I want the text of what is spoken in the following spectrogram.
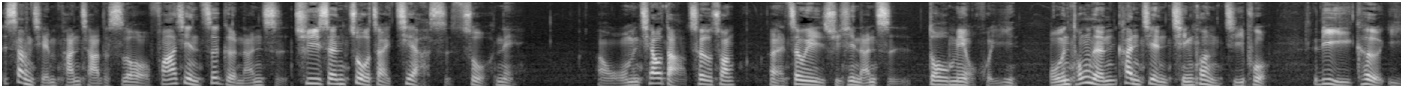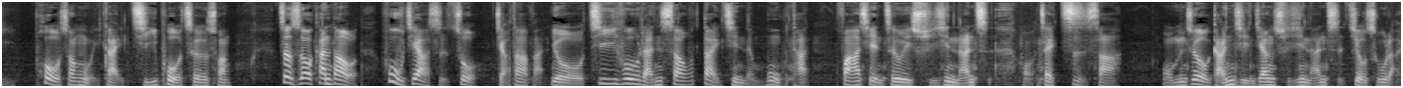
上前盘查的时候，发现这个男子屈身坐在驾驶座内，啊，我们敲打车窗，呃，这位许姓男子都没有回应。我们同仁看见情况急迫，立刻以破窗为盖，击破车窗。这时候看到副驾驶座脚踏板有几乎燃烧殆尽的木炭，发现这位许姓男子哦在自杀，我们就赶紧将许姓男子救出来，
